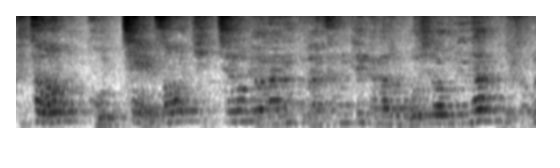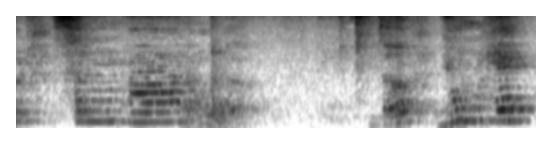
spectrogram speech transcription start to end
그처럼 고체에서 기체로 변하는 그러한 상태 변화를 무엇이라고 부르냐? 이 녀석을 승화라고 불러요. 이처럼 융해,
